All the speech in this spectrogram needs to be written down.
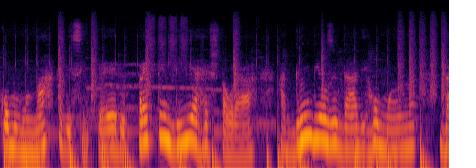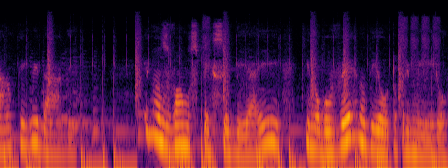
como monarca desse império, pretendia restaurar a grandiosidade romana da antiguidade. E nós vamos perceber aí que no governo de Otto I,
